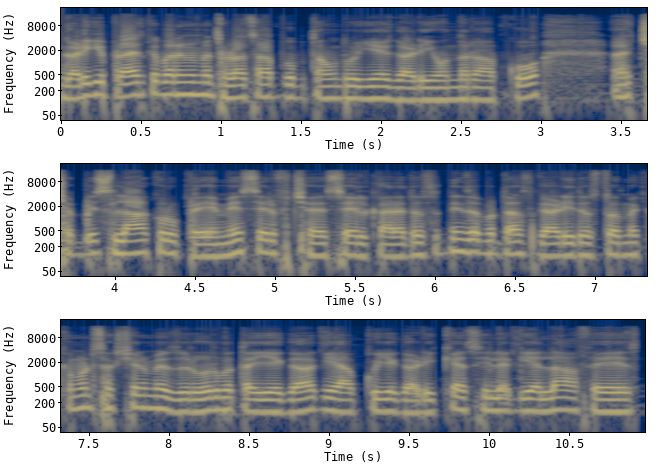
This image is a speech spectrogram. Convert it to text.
गाड़ी की प्राइस के बारे में मैं थोड़ा सा आपको बताऊँ तो ये गाड़ी ओनर आपको 26 लाख रुपए में सिर्फ़ छः सेल कर रहा है। दोस्तों, इतनी ज़बरदस्त गाड़ी दोस्तों, हमें कमेंट सेक्शन में ज़रूर बताइएगा कि आपको ये गाड़ी कैसी लगी। अल्लाह हाफिज़।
